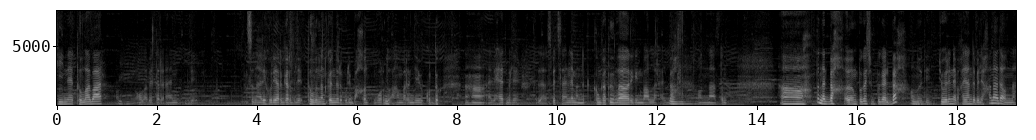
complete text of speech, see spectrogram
кине тыла бар. Ола бетер ән біле сценарий хуриаргар биле тылынан көннөрү хури бахын борду ахам баран жеби курдук. Аха алехет биле специальный мен кылгатыйлар деген баллар албах онна тон тон албах ымпыга чымпыга албах ону ти теорияны каянда биле ханада онна.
